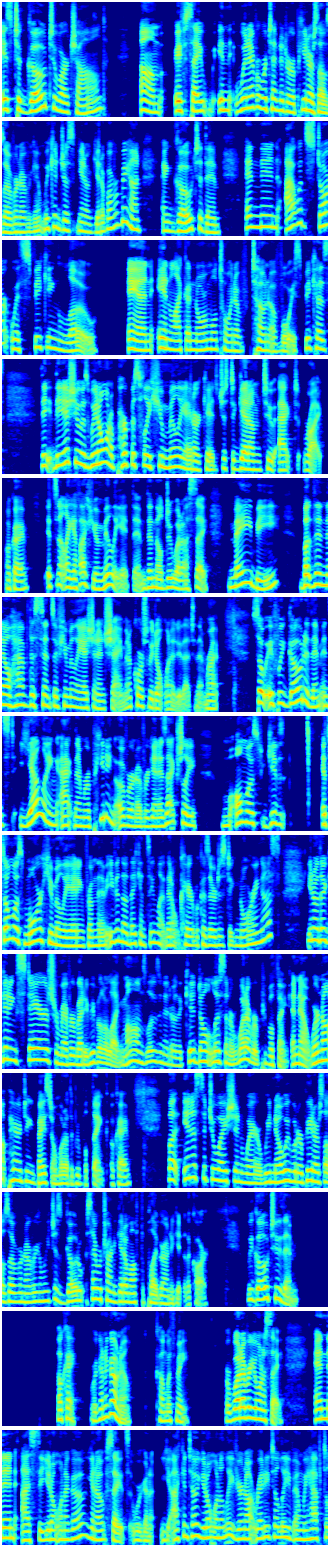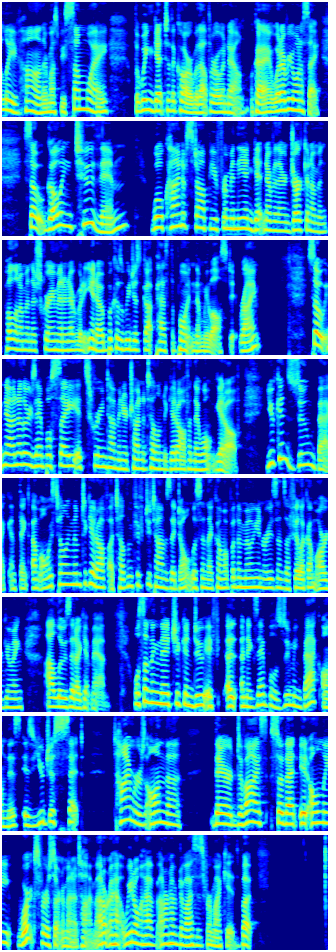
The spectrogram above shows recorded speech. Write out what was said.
is to go to our child. Um, if say in whenever we're tempted to repeat ourselves over and over again, we can just, you know, get up over behind and go to them. And then I would start with speaking low and in like a normal tone of tone of voice because the the issue is we don't want to purposefully humiliate our kids just to get them to act right okay it's not like if I humiliate them, then they'll do what I say. Maybe, but then they'll have the sense of humiliation and shame. And of course, we don't want to do that to them, right? So if we go to them and st- yelling at them, repeating over and over again is actually almost gives it's almost more humiliating from them, even though they can seem like they don't care because they're just ignoring us. You know, they're getting stares from everybody. People are like, mom's losing it, or the kid don't listen, or whatever people think. And now we're not parenting based on what other people think, okay? But in a situation where we know we would repeat ourselves over and over again, we just go to say we're trying to get them off the playground to get to the car. We go to them. Okay, we're going to go now. Come with me. Or whatever you want to say. And then I see you don't want to go, you know, say it's we're going to I can tell you don't want to leave. You're not ready to leave and we have to leave. Huh? There must be some way that we can get to the car without throwing down. Okay? Whatever you want to say. So going to them will kind of stop you from in the end getting over there and jerking them and pulling them and they're screaming and everybody, you know, because we just got past the point and then we lost it, right? So now another example, say it's screen time and you're trying to tell them to get off and they won't get off. You can zoom back and think, I'm always telling them to get off. I tell them 50 times, they don't listen, they come up with a million reasons. I feel like I'm arguing, I lose it, I get mad. Well, something that you can do if a, an example of zooming back on this is you just set timers on the their device so that it only works for a certain amount of time. I don't know how we don't have I don't have devices for my kids, but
